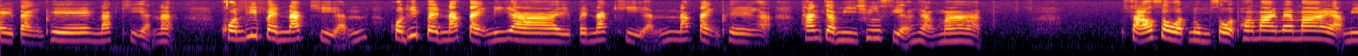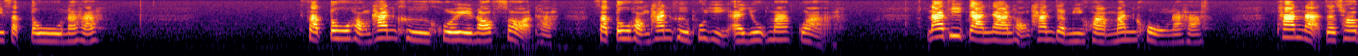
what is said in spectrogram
ย แต่งเพลง นักเขียนน่ะ คนที่เป็นนักเขียน คนที่เป็นนักแต่งนิยาย เป็นนักเขียน นักแต่งเพลงอะ ท่านจะมีชื่อเสียงอย่างมาก สาวโสด หนุ่มโสด พ่อไม้แม่ไม้อะ มีศัตรูนะคะศัตรูของท่านคือคุยนอฟสอดค่ะศัตรูของท่านคือผู้หญิงอายุมากกว่า หน้าที่การงานของท่านจะมีความมั่นคงนะคะ ท่านน่ะจะชอบ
